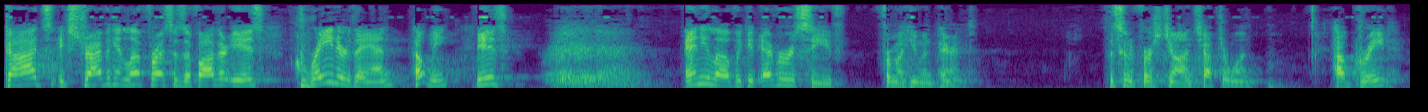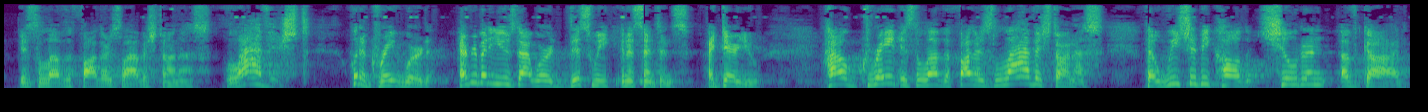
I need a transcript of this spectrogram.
God's extravagant love for us as a father is greater than, help me, is greater than any love we could ever receive from a human parent. Listen to 1 John chapter 1. How great is the love the Father has lavished on us. Lavished. What a great word. Everybody use that word this week in a sentence. I dare you. How great is the love the Father has lavished on us that we should be called children of God.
